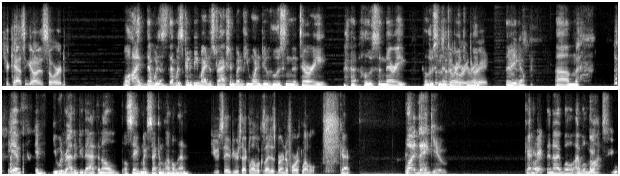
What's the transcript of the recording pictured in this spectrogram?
You're casting it on his sword. Well, I that was that was going to be my distraction. But if you want to do hallucinatory hallucinatory hallucinatory, terrain. There you go. Um, if if you would rather do that, then I'll I'll save my second level then. You saved your second level because I just burned a fourth level. Okay. Why? Thank you. Okay, All right. then I will I will Oh, not you-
